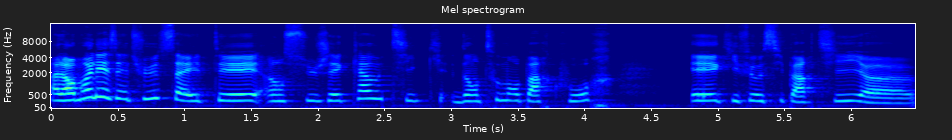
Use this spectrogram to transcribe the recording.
Alors moi, les études, ça a été un sujet chaotique dans tout mon parcours et qui fait aussi partie euh,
